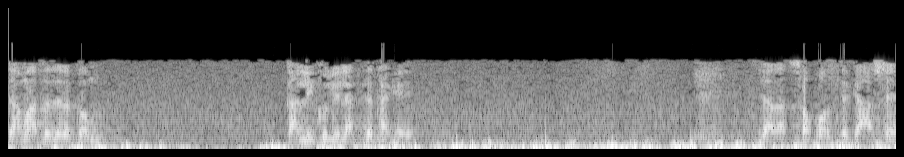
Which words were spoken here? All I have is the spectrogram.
জামাতে যেরকম কালিকুলি লাগতে থাকে, যারা সফর থেকে আসে,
